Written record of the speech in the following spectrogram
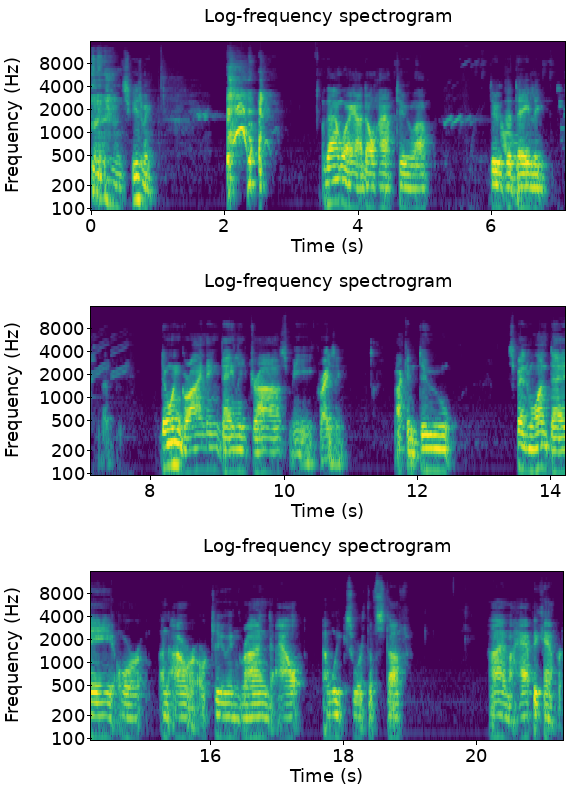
excuse me. that way I don't have to uh, do the daily. Doing grinding daily drives me crazy. If I can do, spend one day or an hour or two and grind out a week's worth of stuff, I am a happy camper.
